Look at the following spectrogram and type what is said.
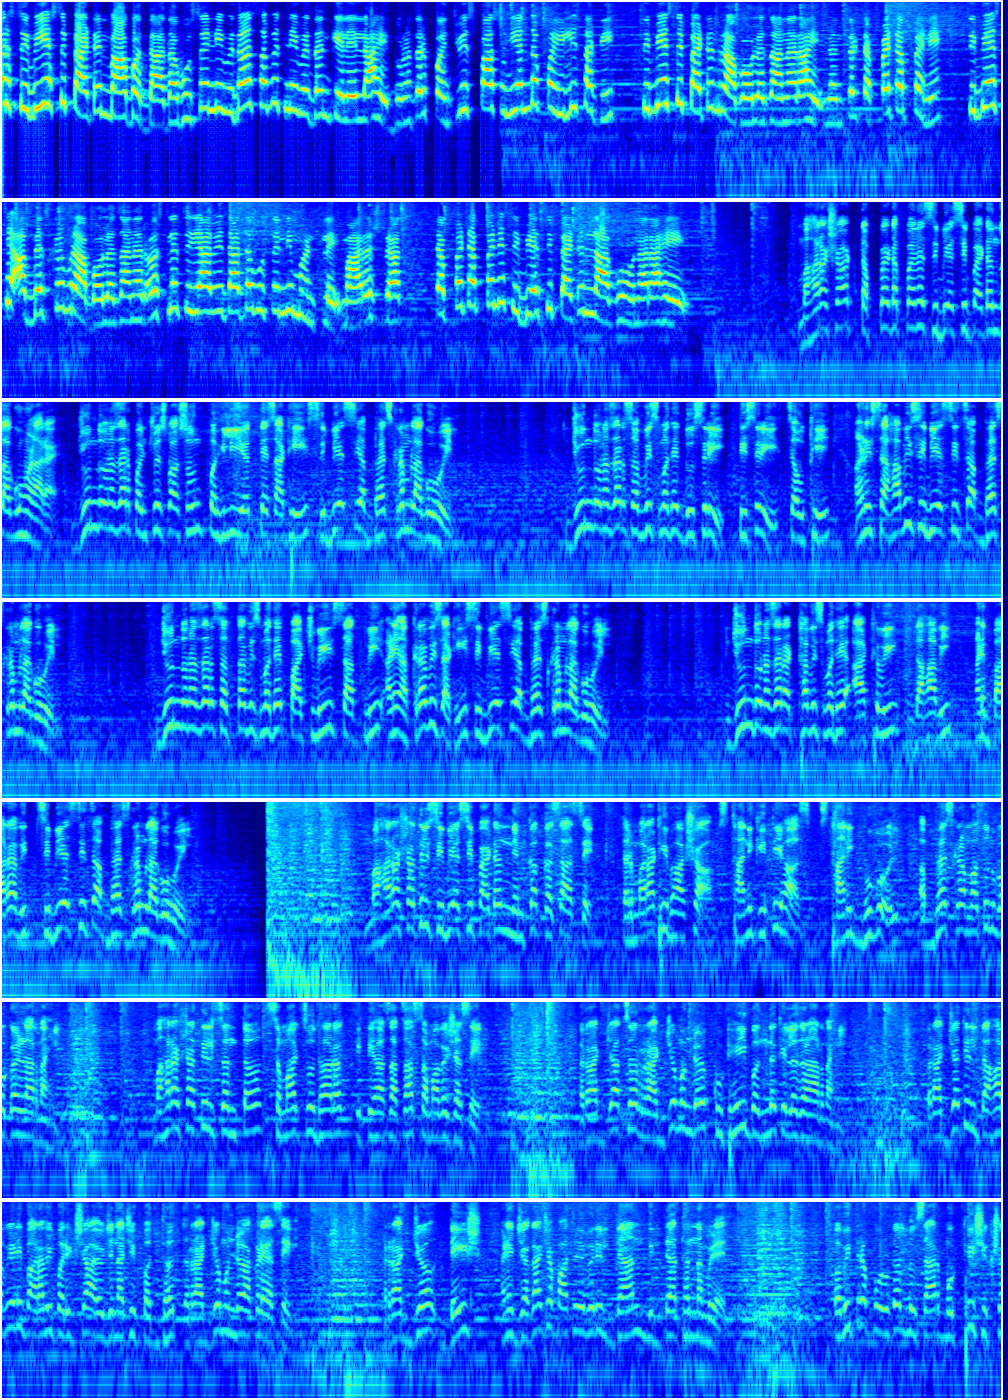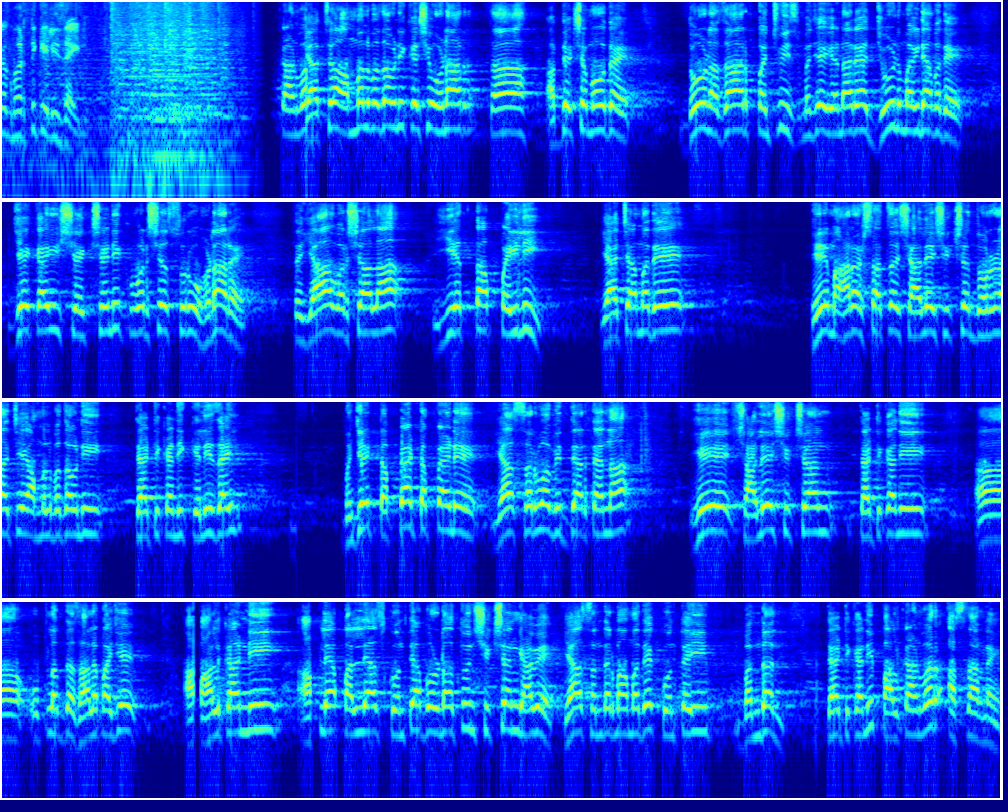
तर CBSE pattern बाबत दादा भुसेंनी विधानसभेत निवेदन केलेलं आहे. दोन हजार पंचवीसपासून यंदा पहिलीसाठी सीबीएसई पॅटर्न राबवला जाणार आहे. नंतर टप्प्याटप्प्याने सीबीएसई अभ्यासक्रम राबवला जाणार असल्याचं यावेळी दादा भुसेंनी म्हटले महाराष्ट्रात टप्प्याटप्प्याने सीबीएसई पॅटर्न लागू होणार आहे. महाराष्ट्रात टप्प्याटप्प्याने सीबीएसई पॅटर्न लागू होणार आहे. जून दोन हजार पंचवीसपासून पहिली इयत्तेसाठी सीबीएसई अभ्यासक्रम लागू होईल. जून दोन हजार सव्वीसमध्ये दुसरी तिसरी चौथी आणि सहावी सीबीएसईचा अभ्यासक्रम लागू होईल. जून दोन हजार सत्तावीसमध्ये पाचवी सातवी आणि अकरावी साठी सीबीएसई अभ्यासक्रम लागू होईल. जून दोन हजार अठ्ठावीसमध्ये आठवी दहावी आणि बारावीत सीबीएसईचा अभ्यासक्रम लागू होईल. महाराष्ट्रातील सीबीएसई पॅटर्न नेमका कसा असेल? तर मराठी भाषा स्थानिक इतिहास स्थानिक भूगोल अभ्यासक्रमातून वगळणार नाही. महाराष्ट्रातील संत समाजसुधारक इतिहासाचा समावेश असेल. राज्याचं राज्यमंडळ कुठेही बंद केलं जाणार नाही. राज्यातील दहावी आणि बारावी परीक्षा आयोजनाची पद्धत राज्य मंडळाकडे असेल. राज्य देश आणि जगाच्या पातळीवरील ज्ञान विद्यार्थ्यांना मिळेल. पवित्र पोर्टलनुसार मोठी शिक्षक भरती केली जाईल. याचं अंमलबजावणी कशी होणार? तर अध्यक्ष महोदय दोन हजार पंचवीस म्हणजे येणाऱ्या जून महिन्यामध्ये जे काही शैक्षणिक वर्ष सुरू होणार आहे तर या वर्षाला इयत्ता पहिली याच्यामध्ये हे महाराष्ट्राचं शालेय शिक्षण धोरणाची अंमलबजावणी त्या ठिकाणी केली जाईल. म्हणजे टप्प्याटप्प्याने या सर्व विद्यार्थ्यांना हे शालेय शिक्षण त्या ठिकाणी उपलब्ध झालं पाहिजे. पालकांनी आपल्या पल्ल्यास कोणत्या बोर्डातून शिक्षण घ्यावे या संदर्भामध्ये कोणतेही बंधन त्या ठिकाणी पालकांवर असणार नाही.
